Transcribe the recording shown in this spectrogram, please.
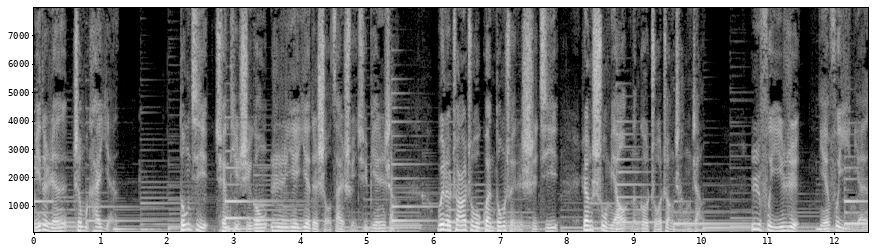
迷得人睁不开眼。冬季，全体职工日日夜夜地守在水渠边上，为了抓住灌冬水的时机，让树苗能够茁壮成长。日复一日，年复一年，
